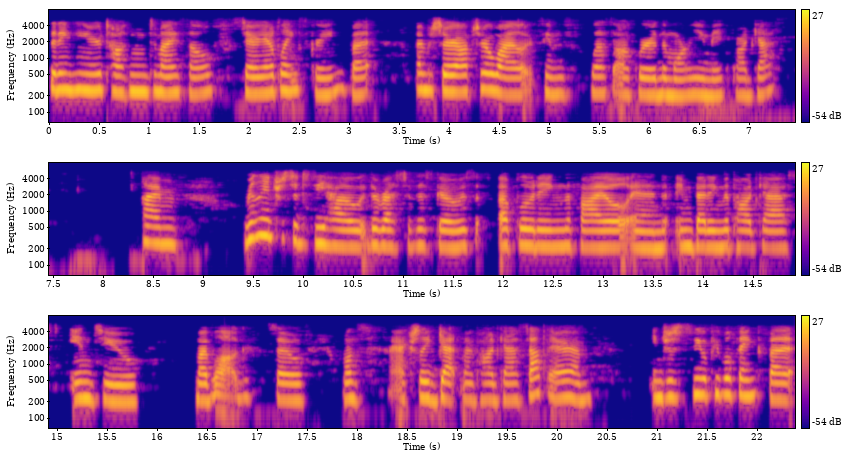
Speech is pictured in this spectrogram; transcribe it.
sitting here talking to myself, staring at a blank screen, but I'm sure after a while it seems less awkward the more you make podcasts. I'm really interested to see how the rest of this goes, uploading the file and embedding the podcast into my blog. So once I actually get my podcast out there, I'm interested to see what people think, but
